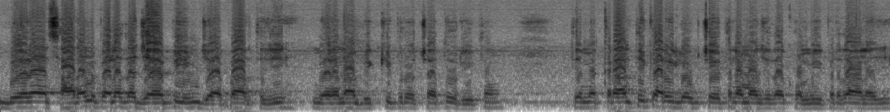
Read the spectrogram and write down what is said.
ਮੇਰਾ ਸਾਰਿਆਂ ਨੂੰ ਪਹਿਲਾਂ ਤਾਂ ਜੈ ਭੀਮ, ਜੈ ਭਾਰਤ ਜੀ। ਮੇਰਾ ਨਾਮ ਵਿੱਕੀ ਬਰੋਚਾ ਧੂਰੀ ਤੋਂ। ਤੇ ਮੈਂ ਕ੍ਰਾਂਤੀਕਾਰੀ ਲੋਕ ਚੇਤਨਾ ਮੰਚ ਦਾ ਕੌਮੀ ਪ੍ਰਧਾਨ ਹਾਂ ਜੀ।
